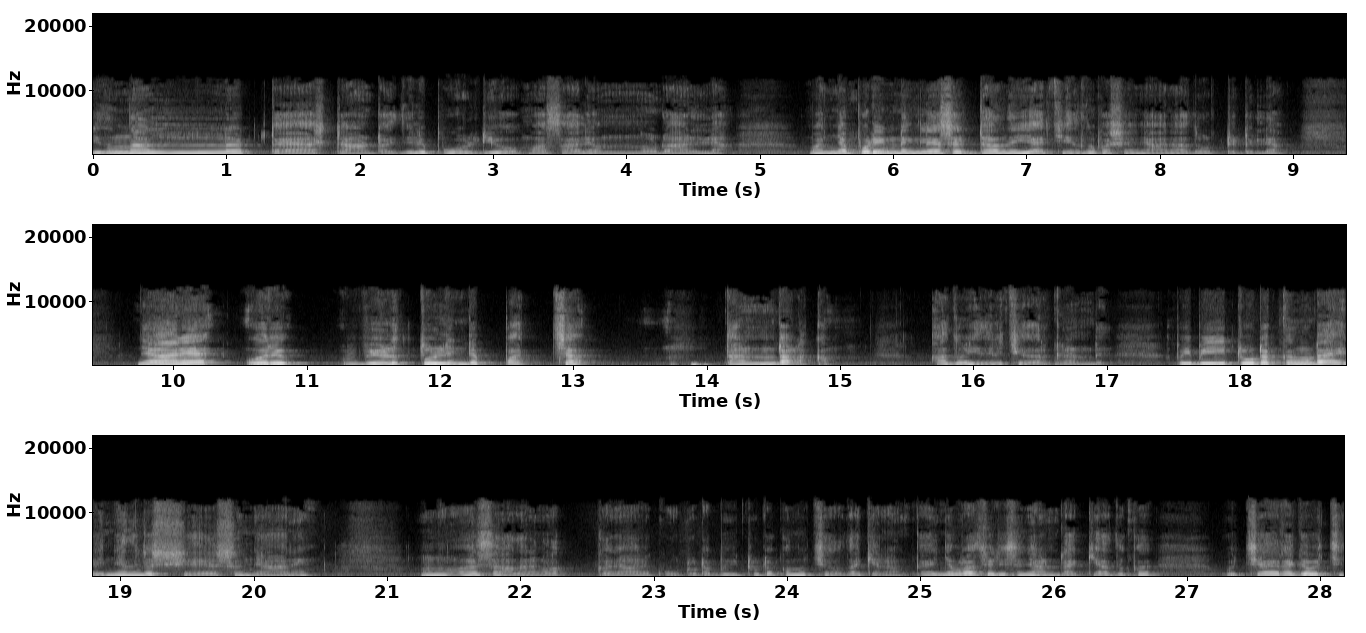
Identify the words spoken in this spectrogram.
ഇത് നല്ല ടേസ്റ്റാണ് കേട്ടോ ഇതിൽ പൊടിയോ മസാലയോ ഒന്നും ഇടാനില്ല. മഞ്ഞപ്പൊടി ഉണ്ടെങ്കിൽ ഷെഡാന്ന് വിചാരിച്ചിരുന്നു. പക്ഷേ ഞാൻ അതും ഇട്ടിട്ടില്ല. ഞാൻ ഒരു വെളുത്തുള്ളിന്റെ പച്ച തണ്ടടക്കം. അതും ഇതിൽ ചേർക്കുന്നുണ്ട്. അപ്പോൾ ഈ ബീട്രൂട്ടൊക്കെ അങ്ങോട്ട് അരിഞ്ഞതിന്റെ ശേഷം ഞാൻ ആ സാധനങ്ങളൊക്കെ ഞാൻ കൂട്ടൂട്ടെ ബീട്രൂട്ടൊക്കെ ഒന്ന് ചെറുതാക്കി ചെറുതാക്കിയാണ് കഴിഞ്ഞ പ്രാവശ്യം ഒരു ദിവസം ഞാൻ ഉണ്ടാക്കി. അതൊക്കെ ചിരക വെച്ച്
